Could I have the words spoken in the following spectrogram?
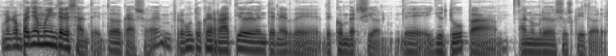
Una campaña muy interesante en todo caso. ¿eh? Me pregunto qué ratio deben tener de, conversión de YouTube a, número de suscriptores.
